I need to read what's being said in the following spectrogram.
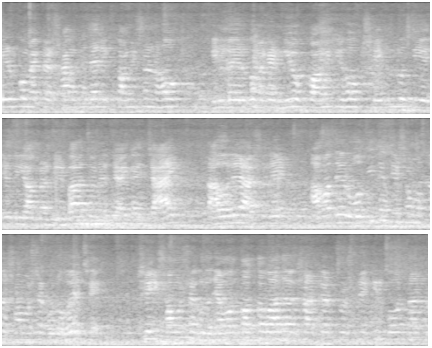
এরকম একটা সাংবিধানিক কমিশন হোক কিংবা এরকম একটা নিয়োগ কমিটি হোক, সেগুলো দিয়ে যদি আমরা নির্বাচনের জায়গায় যাই, তাহলে আসলে আমাদের অতীতে যে সমস্ত সমস্যাগুলো হয়েছে, সেই সমস্যাগুলো যেমন তত্ত্বাবধায়ক সরকার প্রশ্নে কিংবা অন্যান্য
